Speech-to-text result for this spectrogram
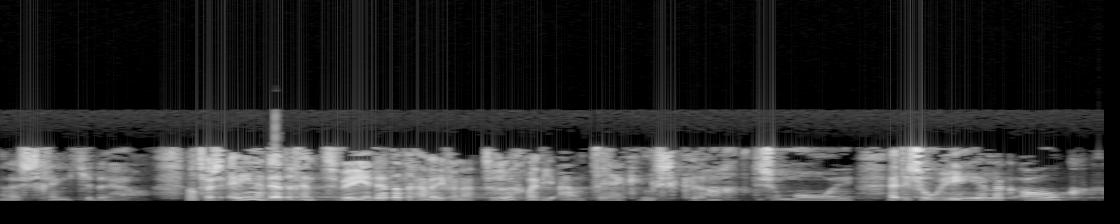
en hij schenkt je de hel. Want vers 31 en 32, daar gaan we even naar terug, maar die aantrekkingskracht, het is zo mooi, het is zo heerlijk ook.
